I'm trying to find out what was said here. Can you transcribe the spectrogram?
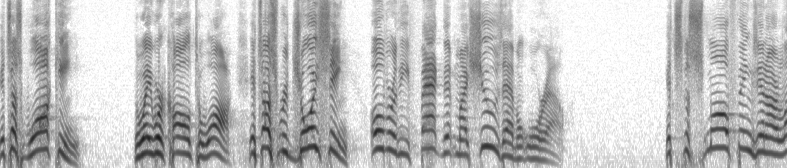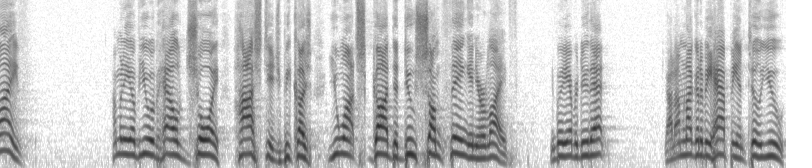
It's us walking the way we're called to walk. It's us rejoicing over the fact that my shoes haven't wore out. It's the small things in our life how many of you have held joy hostage because you want God to do something in your life? Anybody ever do that? God, I'm not going to be happy until you.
